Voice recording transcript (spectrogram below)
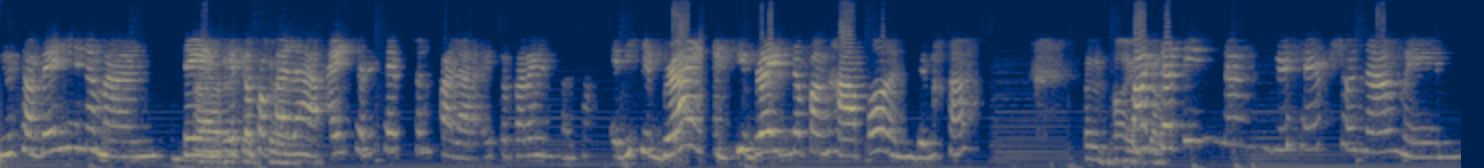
Yung sa venue naman, then Ah, ito pa pala, ay sa reception pala, ito pa rin. Eh di si bride, si bride na panghapon, di ba? Pagdating ng reception namin,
